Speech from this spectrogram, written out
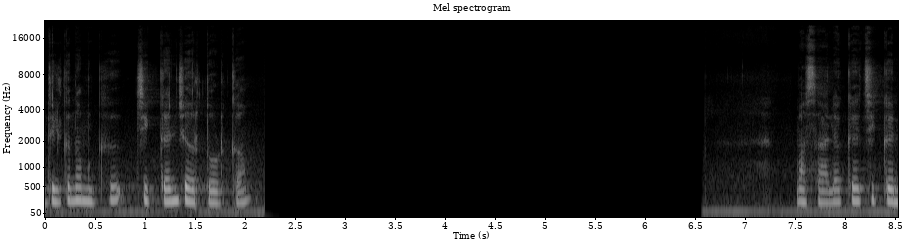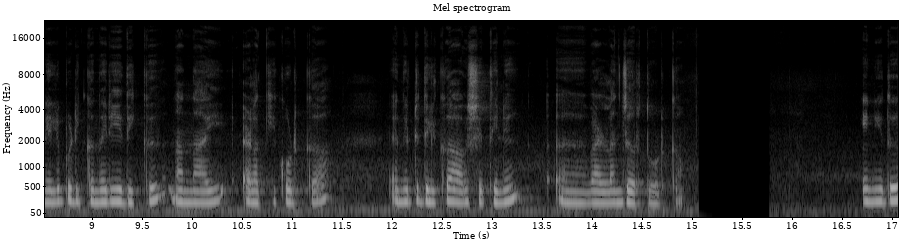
ഇതിലേക്ക് നമുക്ക് ചിക്കൻ ചേർത്ത് കൊടുക്കാം. മസാല ഒക്കെ ചിക്കനിൽ പിടിക്കുന്ന രീതിക്ക് നന്നായി ഇളക്കി കൊടുക്കുക. എന്നിട്ട് ഇതിലേക്ക് ആവശ്യത്തിന് വെള്ളം ചേർത്ത് കൊടുക്കാം. ഇനി ഇത്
